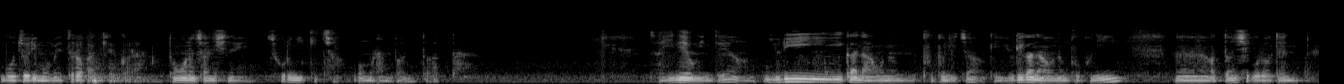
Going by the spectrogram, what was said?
모조리 몸에 들어박힐 거라. 동호는 전신에 소름이 끼쳐 몸을 한번 떨었다. 자, 이 내용인데요. 유리가 나오는 부분이죠. 유리가 나오는 부분이 어, 떤 식으로든 어,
